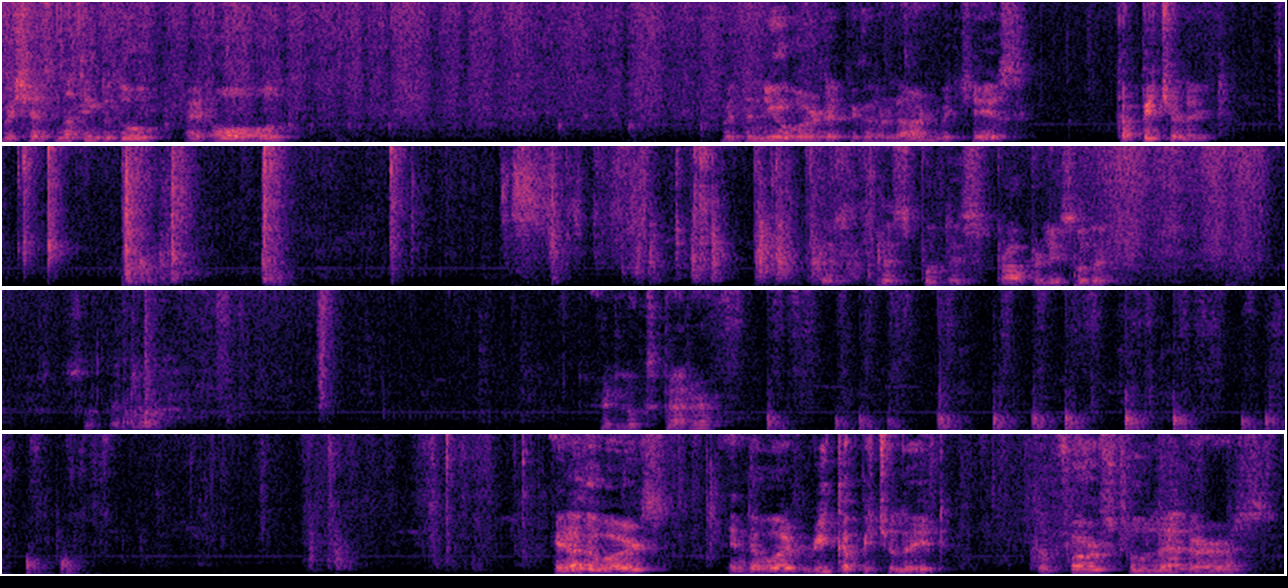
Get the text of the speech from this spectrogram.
Which has nothing to do at all with the new word that we're going to learn, which is capitulate. Let's, put this properly so that so that uh, it looks better. In other words, in the word recapitulate, the first two letters,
